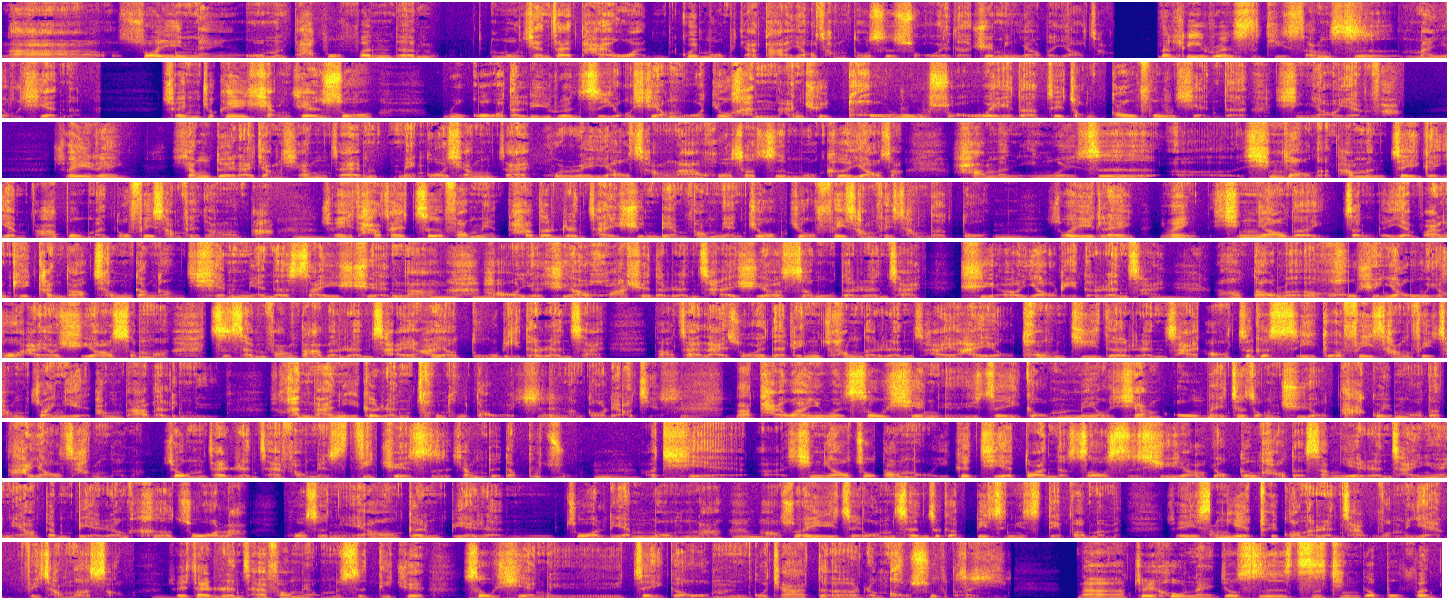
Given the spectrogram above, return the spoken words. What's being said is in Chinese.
那所以呢，我们大部分的目前在台湾规模比较大的药厂，都是所谓的学名药的药厂，那利润实际上是蛮有限的，所以你就可以想见说。如果我的利润是有限，我就很难去投入所谓的这种高风险的新药研发。所以呢，相对来讲，像在美国，像在辉瑞药厂啦，或者是默克药厂，他们因为是呃。新药的，他们这个研发部门都非常非常的大，嗯，所以他在这方面，他的人才训练方面就就非常非常的多，嗯，所以呢，因为新药的整个研发，你可以看到从刚刚前面的筛选呐、啊，嗯、好，有需要化学的人才，需要生物的人才。需要药理的人才，然后到了候选药物以后，还要需要什么制成放大的人才，还有毒理的人才，然后再来所谓的临床的人才，还有统计的人才。哦，这个是一个非常非常专业庞大的领域，很难一个人从头到尾都能够了解。是，是，那台湾因为受限于这个，我们没有像欧美这种具有大规模的大药厂的。所以我们在人才方面是的确是相对的不足，嗯，而且呃，新要做到某一个阶段的时候是需要有更好的商业人才，因为你要跟别人合作啦，或是你要跟别人做联盟啦，好，所以这我们称这个 business development，所以商业推广的人才我们也非常的少，所以在人才方面我们是的确受限于这个我们国家的人口数的。那最后呢，就是资金的部分。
